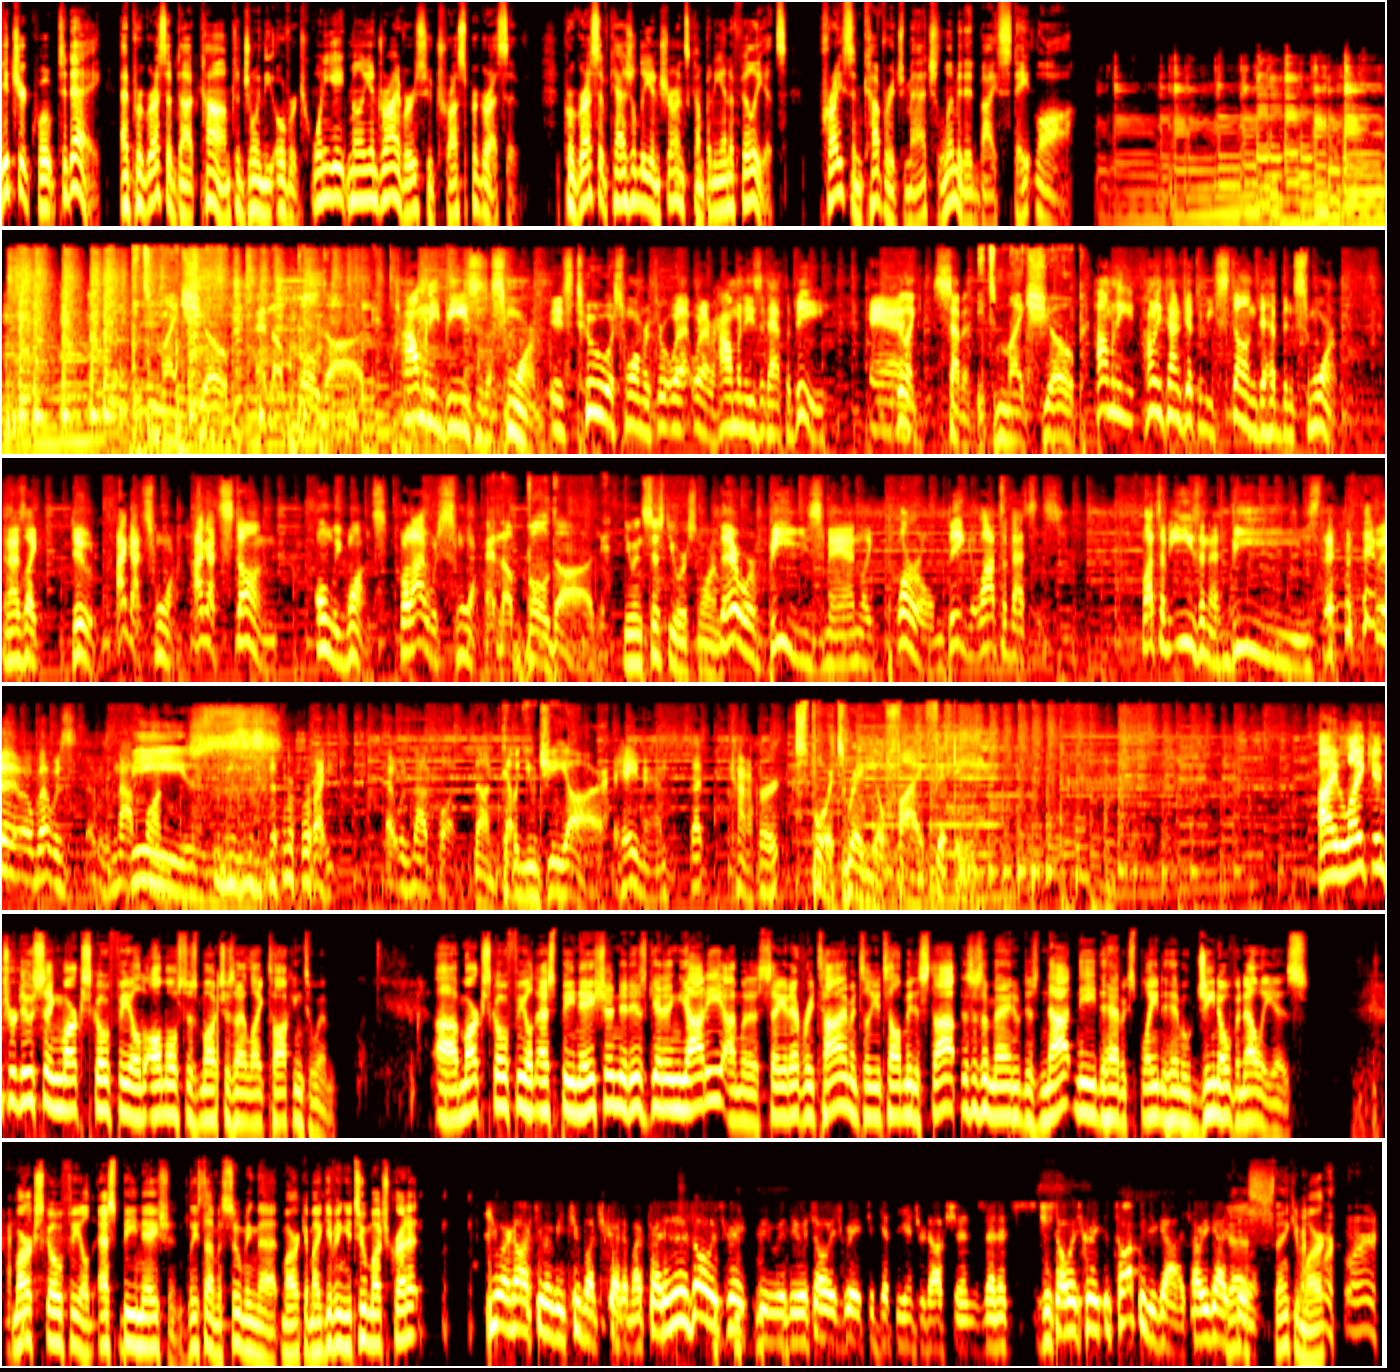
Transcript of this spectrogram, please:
Get your quote today at progressive.com to join the over 28 million drivers who trust Progressive. Progressive Casualty Insurance Company and Affiliates. Price and coverage match limited by state law. It's Mike Schopp and the Bulldog. How many bees is a swarm? Is two a swarm or three? Whatever. How many does it have to be? And I feel like seven. It's Mike Schopp. how many how many times do you have to be stung to have been swarmed? And I was like, dude, I got swarmed. I got stung only once, but I was swarmed. And the Bulldog. You insist you were swarmed. There were bees, man, like plural, big, lots of S's, lots of E's and S. Bees. that was that was not Bees. fun. right, that was not fun. On WGR. Hey, man, that kind of hurt. Sports Radio 550. I like introducing Mark Schofield almost as much as I like talking to him. Uh, Mark Schofield, SB Nation. It is getting yachty. I'm going to say it every time until you tell me to stop. This is a man who does not need to have explained to him who Gino Vannelli is. Mark Schofield, SB Nation. At least I'm assuming that. Mark, am I giving you too much credit? You are not giving me too much credit, my friend. And it is always great to be with you. It's always great to get the introductions, and it's just always great to talk with you guys. How are you guys doing? Yes. Thank you, Mark.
